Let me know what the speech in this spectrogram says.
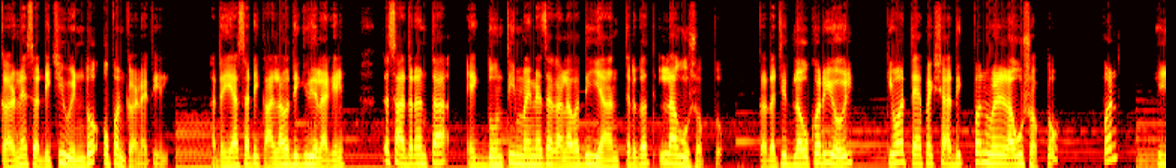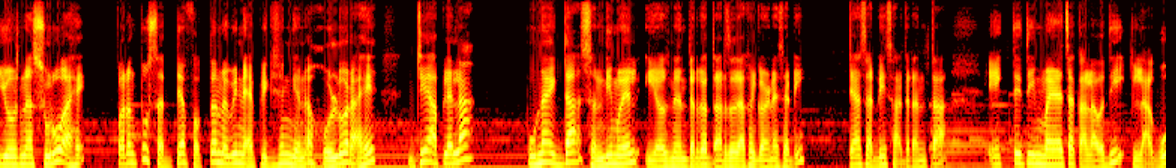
करण्यासाठीची विंडो ओपन करण्यात येईल. आता यासाठी कालावधी किती लागेल? तर साधारणतः एक दोन तीन महिन्याचा कालावधी या अंतर्गत लागू शकतो. कदाचित लवकरही होईल किंवा त्यापेक्षा अधिक पण वेळ लागू शकतो. पण ही योजना सुरू आहे परंतु सध्या फक्त नवीन ॲप्लिकेशन घेणं होल्डवर आहे जे आपल्याला पुन्हा एकदा संधी मिळेल योजनेअंतर्गत अर्ज दाखल करण्यासाठी. त्यासाठी साधारणतः एक ते तीन महिन्याचा कालावधी लागू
